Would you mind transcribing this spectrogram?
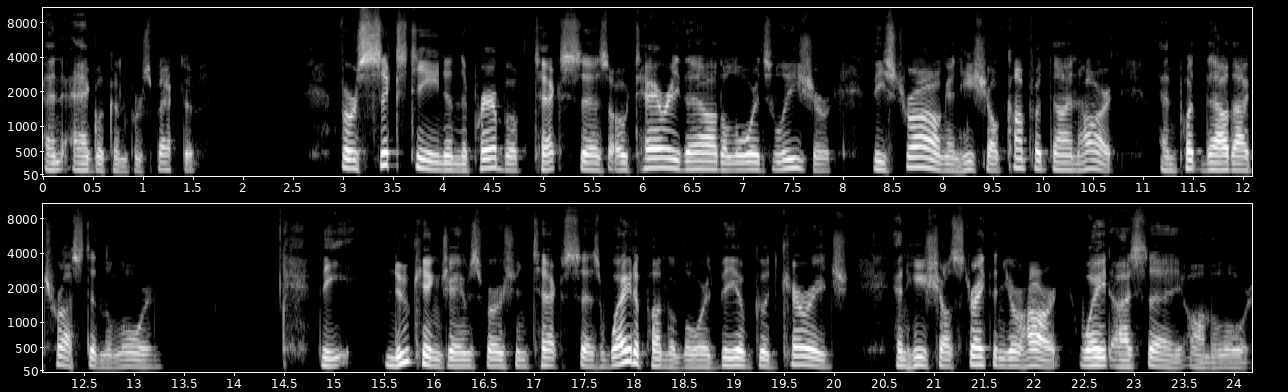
an Anglican perspective. Verse 16 in the prayer book text says, O tarry thou the Lord's leisure, be strong, and he shall comfort thine heart, and put thou thy trust in the Lord. The New King James Version text says, Wait upon the Lord, be of good courage, and he shall strengthen your heart. Wait, I say, on the Lord.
